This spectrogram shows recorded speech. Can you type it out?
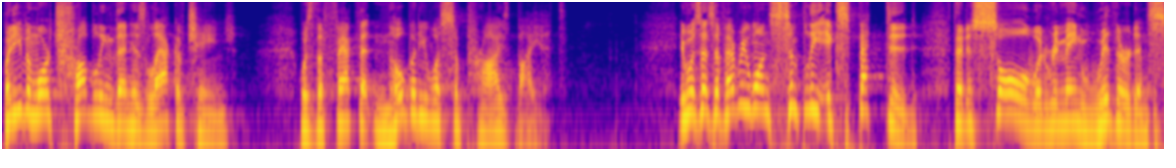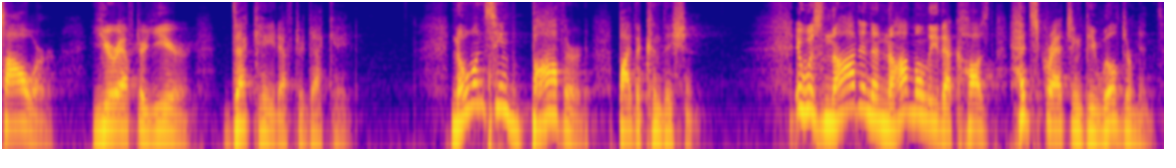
But even more troubling than his lack of change was the fact that nobody was surprised by it. It was as if everyone simply expected that his soul would remain withered and sour year after year, decade after decade. No one seemed bothered by the condition. It was not an anomaly that caused head scratching bewilderment.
